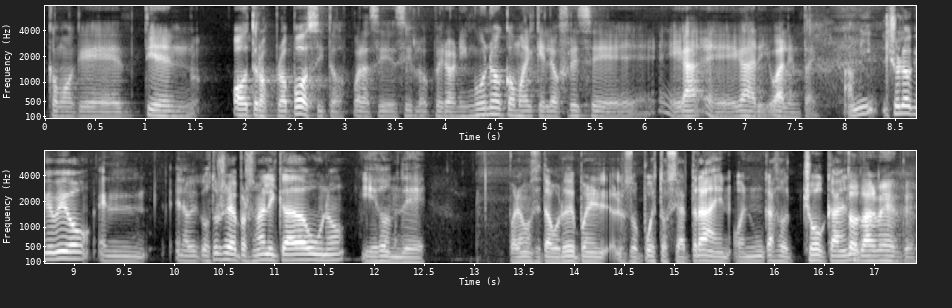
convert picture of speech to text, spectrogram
como que tienen otros propósitos, por así decirlo, pero ninguno como el que le ofrece Gary Valentine. A mí, yo lo que veo en, en lo que construye el personal y cada uno, y es donde ponemos esta de poner los opuestos se atraen o en un caso chocan. Totalmente.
